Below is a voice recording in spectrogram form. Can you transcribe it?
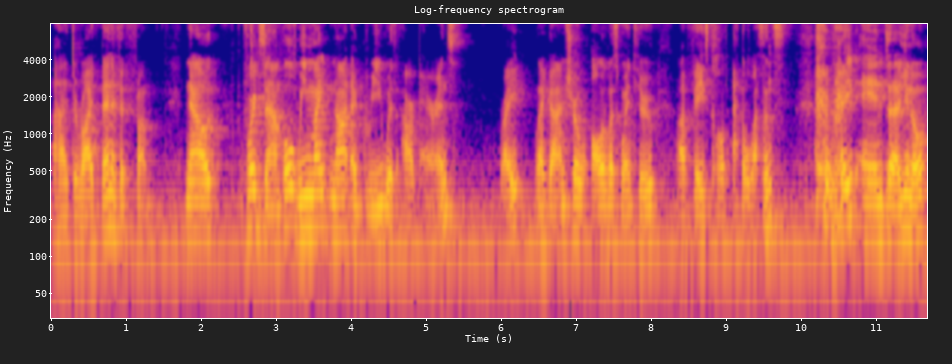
uh, derive benefit from. Now, for example, we might not agree with our parents, right? Like uh, I'm sure all of us went through a phase called adolescence, right? And uh, you know,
